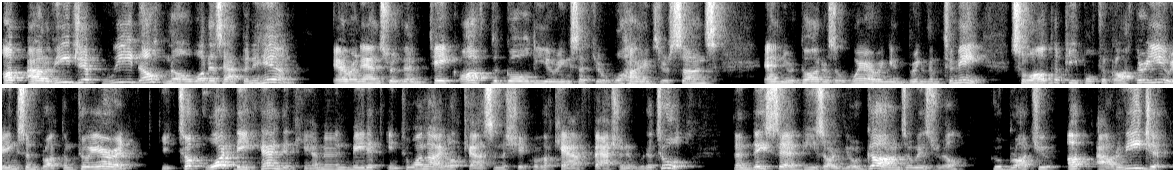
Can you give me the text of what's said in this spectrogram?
up out of Egypt, we don't know what has happened to him. Aaron answered them, Take off the gold earrings that your wives, your sons, and your daughters are wearing and bring them to me. So all the people took off their earrings and brought them to Aaron. He took what they handed him and made it into an idol cast in the shape of a calf, fashioned it with a tool. Then they said, These are your gods, O Israel, who brought you up out of Egypt.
